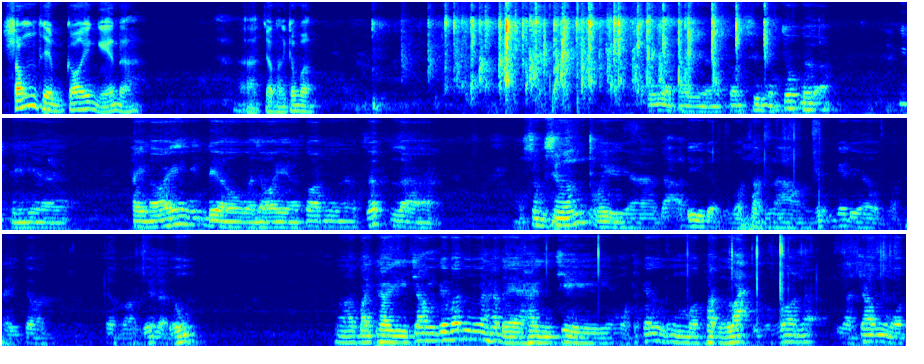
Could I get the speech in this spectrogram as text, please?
sống thêm có ý nghĩa nữa. À, cho thành cảm ơn. Bây giờ thầy à, con xin một chút nữa. Thì à, thầy nói những điều vừa rồi à, con rất là sung sướng vì đã đi được một phần nào những cái điều mà thầy cho cho con biết là đúng. À, bạch thầy trong cái vấn đề hành trì một cái một phần lạnh của con đó, là trong một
